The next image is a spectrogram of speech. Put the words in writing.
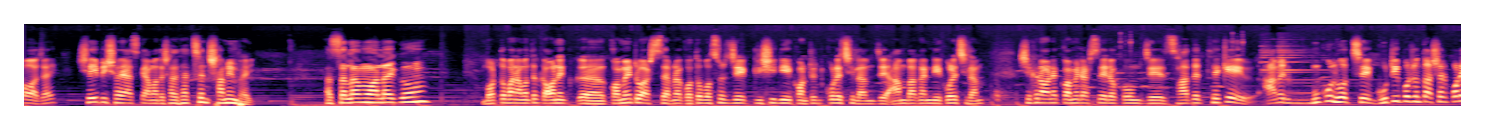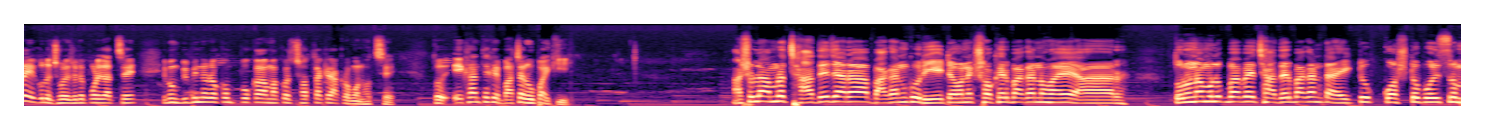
পাওয়া যায় সেই বিষয়ে আজকে আমাদের সাথে থাকছেন শামীম ভাই। আসসালামু আলাইকুম। বর্তমানে আমাদের অনেক কমেন্টও আসছে। আমরা গত বছর যে কৃষি নিয়ে কন্টেন্ট করেছিলাম যে আম বাগান নিয়ে করেছিলাম সেখানে অনেক কমেন্ট আসছে এরকম যে ছাদের থেকে আমের মুকুল হচ্ছে গুটি পর্যন্ত আসার পরে এগুলো ঝরে ঝরে পড়ে যাচ্ছে এবং বিভিন্ন রকম পোকা মাকড় ছত্রাকের আক্রমণ হচ্ছে। তো এখান থেকে বাঁচার উপায় কি? আসলে আমরা ছাদে যারা বাগান করি, এটা অনেক শখের বাগান হয় আর তুলনামূলকভাবে ছাদের বাগানটা একটু কষ্ট পরিশ্রম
